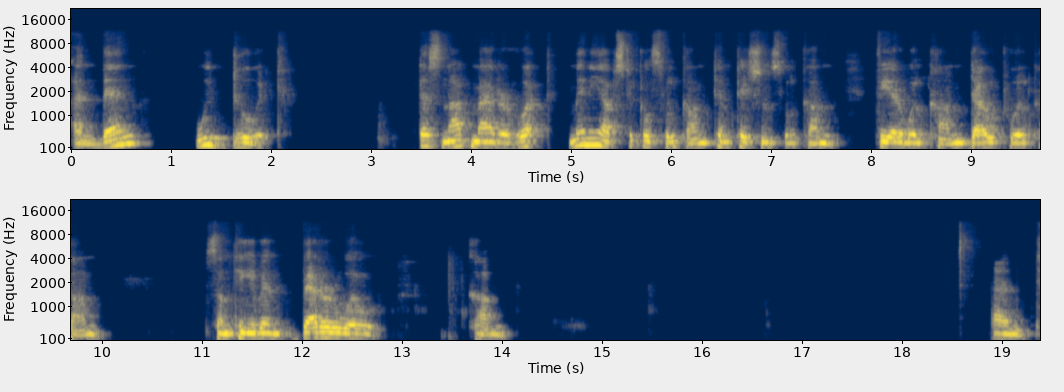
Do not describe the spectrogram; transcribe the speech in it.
And then we do it. Does not matter what. Many obstacles will come, temptations will come, fear will come, doubt will come, something even better will come. And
